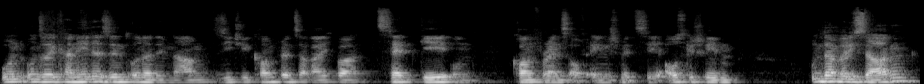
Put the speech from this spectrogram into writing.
Und unsere Kanäle sind unter dem Namen ZG Conference erreichbar. ZG und Conference auf Englisch mit C ausgeschrieben. Und dann würde ich sagen,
